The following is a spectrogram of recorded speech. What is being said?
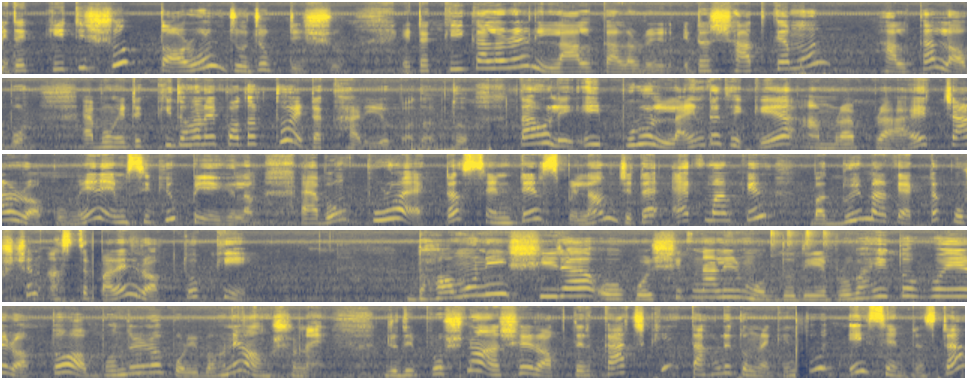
এটা কি টিস্যু তরল যোজক টিস্যু এটা কি কালারের লাল কালারের এটা স্বাদ কেমন? হালকা লবণ। এবং এটা কি ধরনের পদার্থ? এটা ক্ষারীয় পদার্থ। তাহলে এই পুরো লাইনটা থেকে আমরা প্রায় চার রকমের এমসিকিউ পেয়ে গেলাম। এবং পুরো একটা সেন্টেন্স পেলাম যেটা এক মার্কের বা দুই মার্কে একটা কোশ্চেন আসতে পারে রক্ত কী? ধমনী, শিরা ও কৈশিক নালীর মধ্য দিয়ে প্রবাহিত হয়ে রক্ত অভ্যন্তরীণ পরিবহনে অংশ নেয়। যদি প্রশ্ন আসে রক্তের কাজ কি? তাহলে তোমরা কিন্তু এই সেন্টেন্সটা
